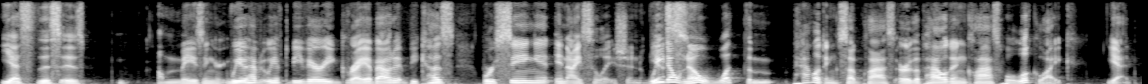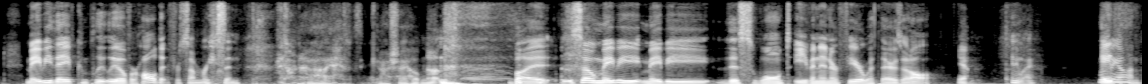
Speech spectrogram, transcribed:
yes, this is amazing. We have we have to be very gray about it because we're seeing it in isolation. We Yes. don't know what the paladin subclass or the paladin class will look like yet. Maybe they've completely overhauled it for some reason. I don't know. Gosh, I hope not. But so maybe maybe this won't even interfere with theirs at all. yeah. Anyway, moving Eighth- on.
